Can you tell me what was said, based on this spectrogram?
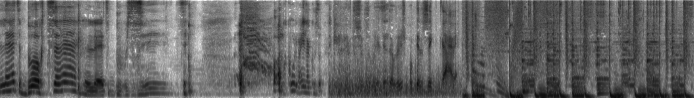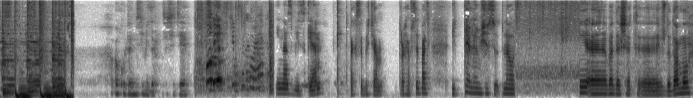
Lecę, bo chcę, lecę buzycy. O kurwa, ile kurzu. Jak to się obsługuje? Dzień dobry, już po pierwszej kawie. O kurde, nic nie widzę, co się dzieje. O, jest ci I nazwiskiem. Tak sobie chciałem trochę wsypać i tyle mi się sypnęło. I e, będę szedł e, już do domu.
